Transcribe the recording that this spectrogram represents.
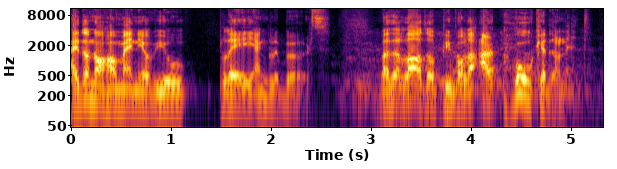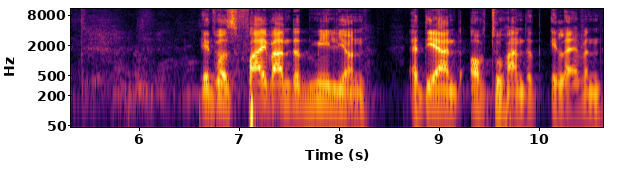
I don't know how many of you play Angry Birds, but a lot of people are hooked on it. It was 500 million at the end of 211.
